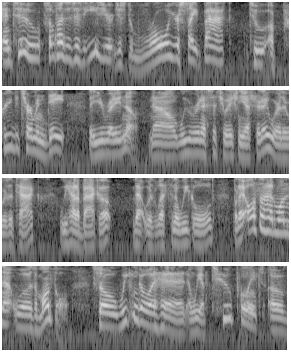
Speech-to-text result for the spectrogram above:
And two, sometimes it's just easier just to roll your site back to a predetermined date that you already know. Now, we were in a situation yesterday where there was attack. We had a backup that was less than a week old, but I also had one that was a month old. So we can go ahead and we have two points of,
